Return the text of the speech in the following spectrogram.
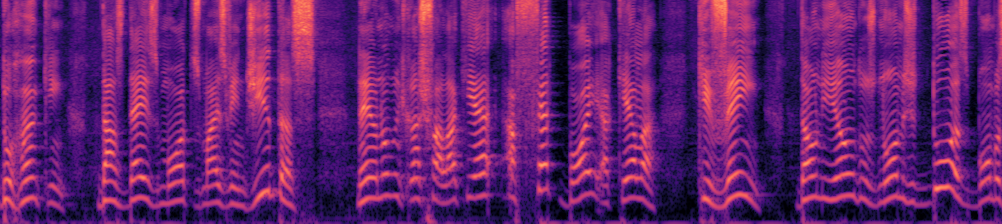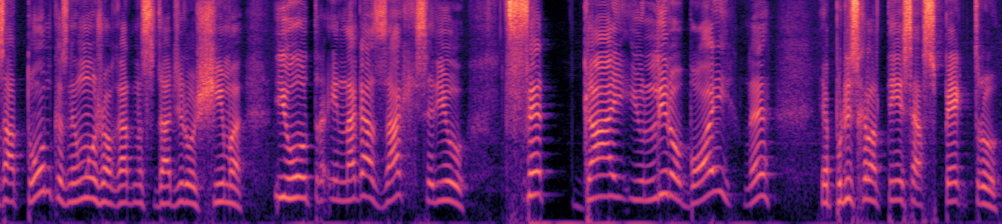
do ranking das 10 motos mais vendidas, né? Eu não me canso de falar que é a Fat Boy, aquela que vem da união dos nomes de duas bombas atômicas, né? uma jogada na cidade de Hiroshima e outra em Nagasaki, que seria o Fat Guy e o Little Boy, né? É por isso que ela tem esse aspecto,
